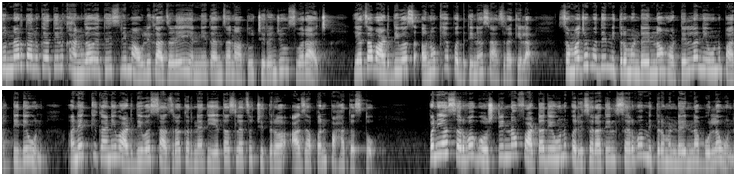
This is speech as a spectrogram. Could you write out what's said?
जुन्नर तालुक्यातील खानगाव येथे श्री माऊली काजळे यांनी त्यांचा नातू चिरंजीव स्वराज याचा वाढदिवस अनोख्या पद्धतीनं साजरा केला. समाजामध्ये मित्रमंडळींना हॉटेलला नेऊन पार्टी देऊन अनेक ठिकाणी वाढदिवस साजरा करण्यात येत असल्याचं चित्र आज आपण पाहत असतो. पण या सर्व गोष्टींना फाटा देऊन परिसरातील सर्व मित्रमंडळींना बोलावून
